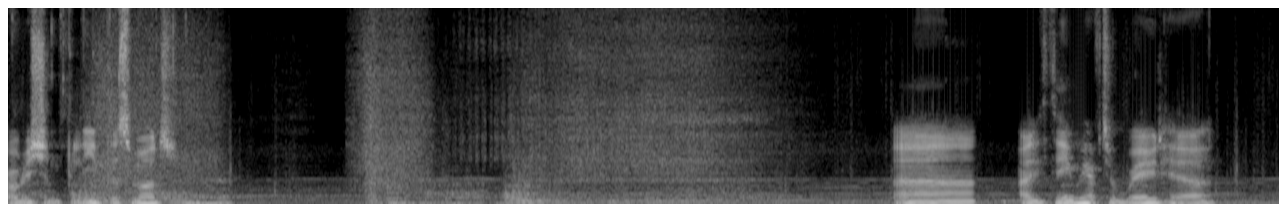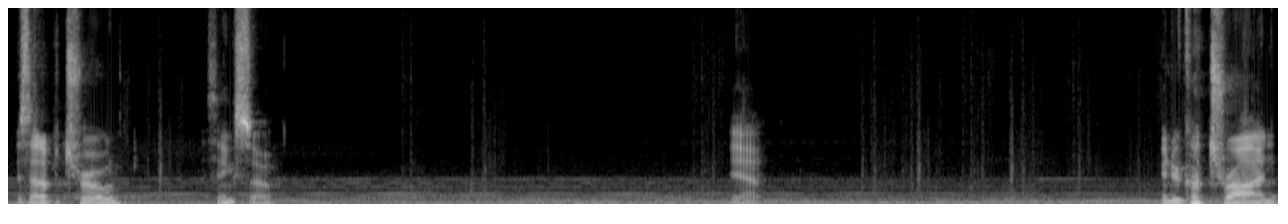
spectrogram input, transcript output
Probably shouldn't believe this much. Uh, I think we have to wait here. Is that a patrol? I think so. And we could try.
